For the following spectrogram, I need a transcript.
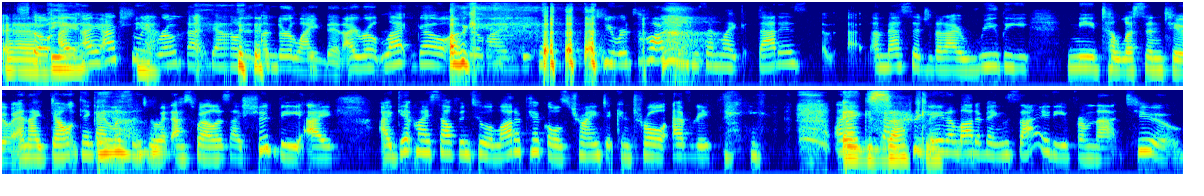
uh, so being, I, I, actually yeah. wrote that down and underlined it. I wrote "let go" okay. underlined because as you were talking, because I'm like, that is a message that I really need to listen to, and I don't think I yeah. listen to it as well as I should be. I I get myself into a lot of pickles trying to control everything. and exactly. I, I create a lot of anxiety from that too.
